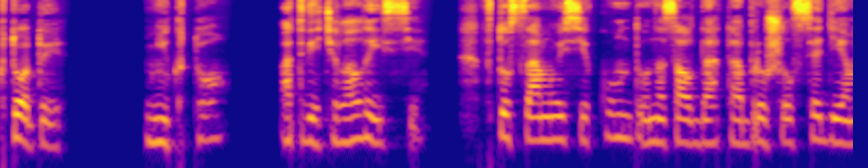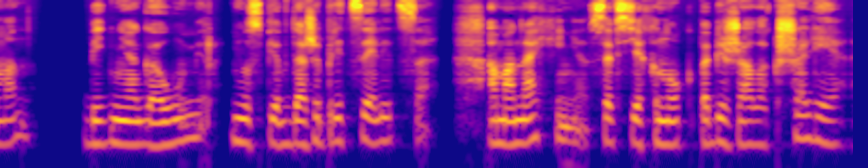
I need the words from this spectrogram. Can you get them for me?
«Кто ты?» «Никто», ответила Лейси. В ту самую секунду на солдата обрушился демон. Бедняга умер, не успев даже прицелиться, а монахиня со всех ног побежала к шале.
